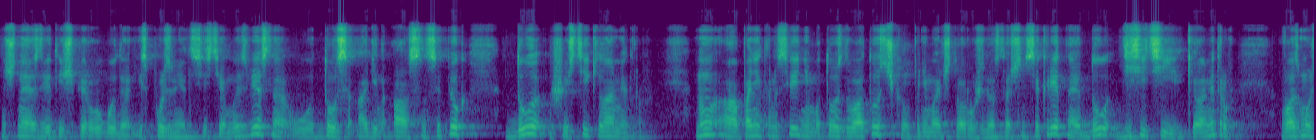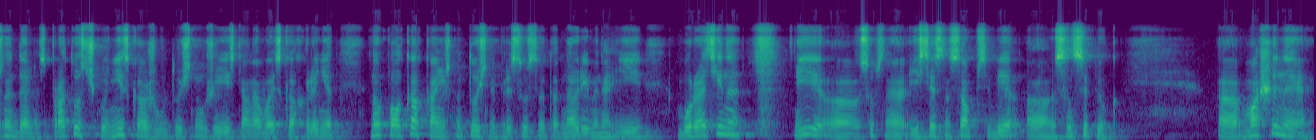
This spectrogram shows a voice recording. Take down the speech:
начиная с 2001 года, использование этой системы известно, у ТОС-1А «Санцепек» до 6 километров. Ну, а по некоторым сведениям, у ТОС-2 «Тосочка», вы понимаете, что оружие достаточно секретное, до 10 километров возможная дальность. Про Тосочку не скажу, точно уже есть она в войсках или нет, но в полках, конечно, точно присутствует одновременно и Буратино, и, а, собственно, естественно, сам по себе а, Санцепек. А, машины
